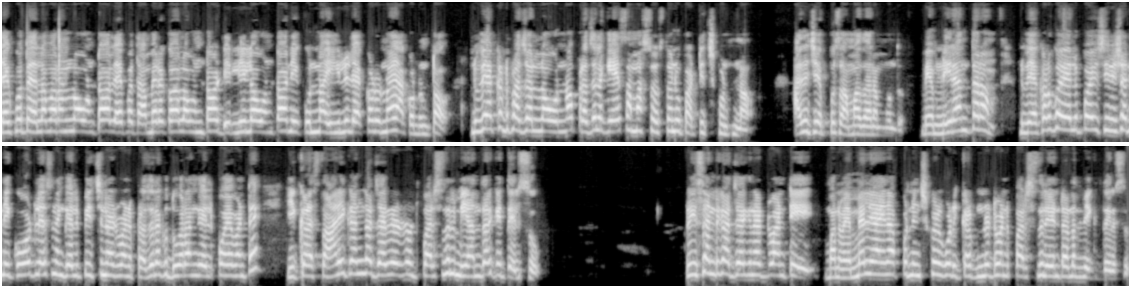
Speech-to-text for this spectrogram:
లేకపోతే ఎల్లవరంలో ఉంటావు లేకపోతే అమెరికాలో ఉంటావు ఢిల్లీలో ఉంటావు నీకున్న ఇల్లులు ఎక్కడ ఉన్నాయో అక్కడ ఉంటావు. నువ్వెక్కడ ప్రజల్లో ఉన్నావు ప్రజలకు ఏ సమస్య వస్తే నువ్వు పట్టించుకుంటున్నావు? అది చెప్పు సమాధానం ముందు. మేము నిరంతరం నువ్వు ఎక్కడికో వెళ్ళిపోయి శిరీష నీ కోట్లు వేసిన గెలిపించినటువంటి ప్రజలకు దూరంగా వెళ్ళిపోయావంటే ఇక్కడ స్థానికంగా జరిగినటువంటి పరిస్థితులు మీ అందరికీ తెలుసు. రీసెంట్గా జరిగినటువంటి మనం ఎమ్మెల్యే అయినప్పటి నుంచి కూడా ఇక్కడ ఉన్నటువంటి పరిస్థితులు ఏంటన్నది మీకు తెలుసు.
